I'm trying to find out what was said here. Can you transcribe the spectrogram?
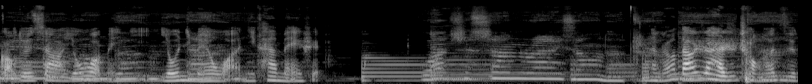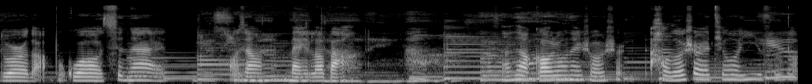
搞对象有我没你，有你没有我，你看没谁。反正当时还是成了几对儿的，不过现在好像没了吧。想想高中那时候事儿好多事儿还挺有意思的。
